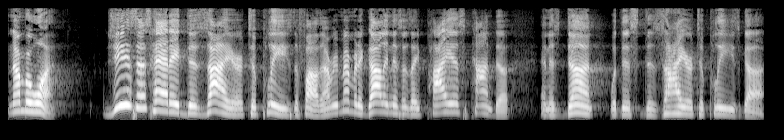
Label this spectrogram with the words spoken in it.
Number one, Jesus had a desire to please the Father. Now remember that godliness is a pious conduct and is done with this desire to please God.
